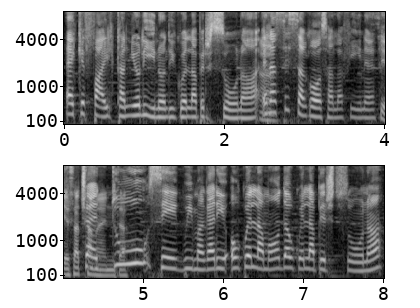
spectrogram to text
è che fai il cagnolino di quella persona, è Ah. la stessa cosa alla fine. Sì, Cioè esattamente. tu segui magari o quella moda o quella persona,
